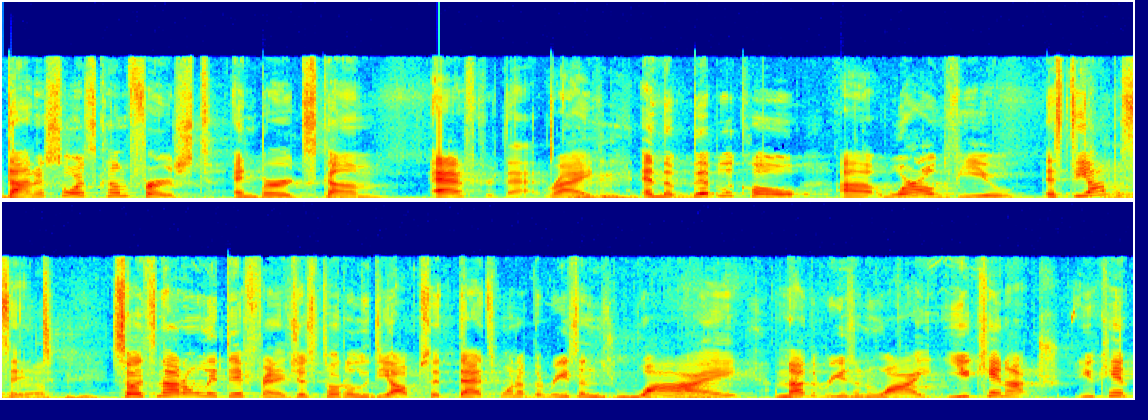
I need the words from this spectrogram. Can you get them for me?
dinosaurs come first and birds come after that, right? Mm-hmm. And the biblical uh, worldview is the opposite. Mm-hmm. So it's not only different, it's just totally the opposite. That's one of the reasons why, another reason why you cannot, tr- you can't,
